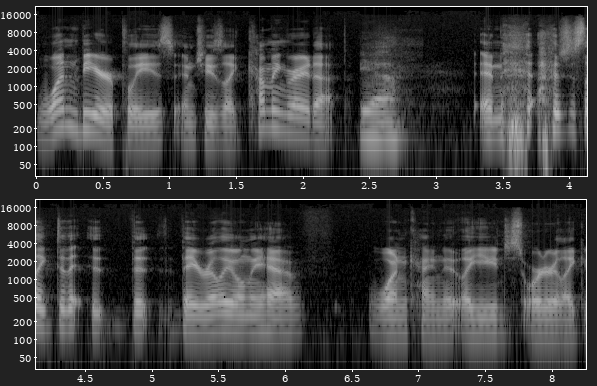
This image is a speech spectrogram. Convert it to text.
"One beer, please," and she's like, "Coming right up." Yeah. And I was just like, "Do they? Do they really only have one kind of like? You can just order like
